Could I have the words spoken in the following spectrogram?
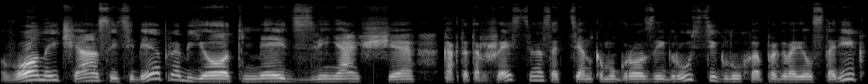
Вон и час и тебе пробьет медь звенящая, как-то торжественно с оттенком угрозы и грусти глухо проговорил старик,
